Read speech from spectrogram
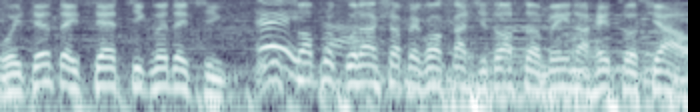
87 55. E Eita. só procurar Chapecó Cartidó também na rede social.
